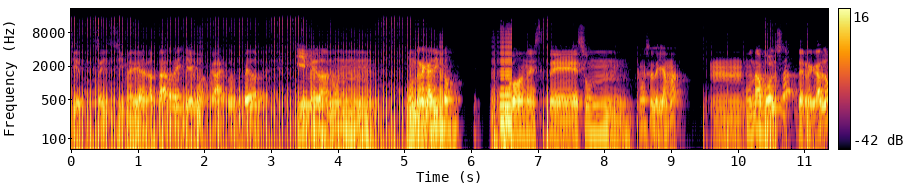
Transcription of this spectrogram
siete, seis y media de la tarde, llego acá, todo el pedo, y me dan un, un regalito con este, es un, ¿cómo se le llama? Mm, una bolsa de regalo,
